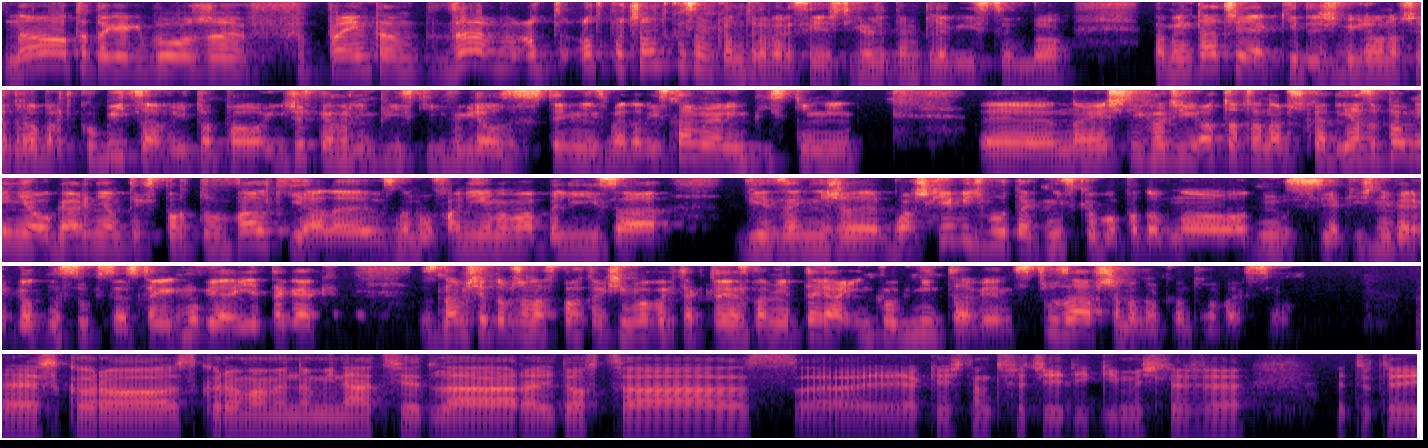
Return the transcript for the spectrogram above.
No, to tak jak było, że w, pamiętam, za, od, od, początku są kontrowersje, jeśli chodzi o ten plebiscyt, bo pamiętacie, jak kiedyś wygrał na przykład Robert Kubica i to po Igrzyskach Olimpijskich wygrał z tymi, z medalistami olimpijskimi. E, no jeśli chodzi o to, to na przykład ja zupełnie nie ogarniam tych sportów walki, ale znowu fani MMA byli zawiedzeni, że Błaszkiewicz był tak nisko, bo podobno odniósł jakiś niewiarygodny sukces. Tak jak mówię, tak jak znam się dobrze na sportach zimowych, tak to jest dla mnie terra incognita, więc tu zawsze będą kontrowersje. E, skoro, skoro mamy nominację dla rajdowca z e, jakiejś tam trzeciej ligi, myślę, że tutaj,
